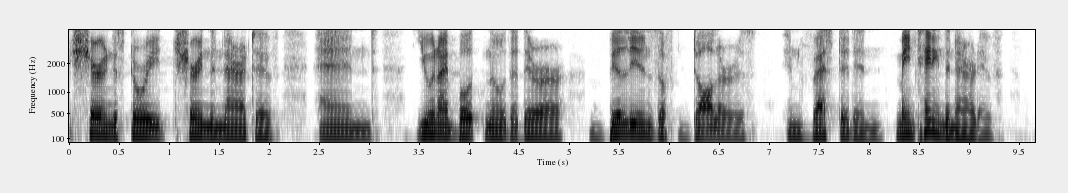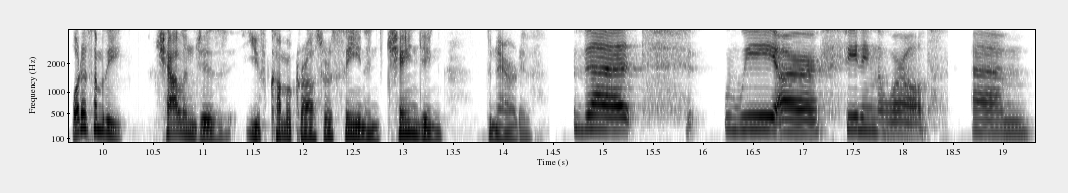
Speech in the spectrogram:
sharing the story sharing the narrative and you and i both know that there are billions of dollars invested in maintaining the narrative. What are some of the challenges you've come across or seen in changing the narrative? That we are feeding the world. Um,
